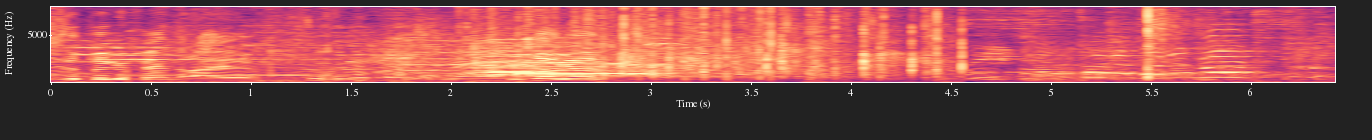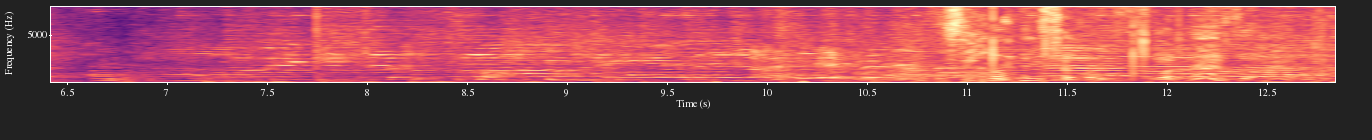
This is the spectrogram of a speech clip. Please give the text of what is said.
She's a bigger fan than I am. You're so good. Sorry, sorry, sorry, sorry.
